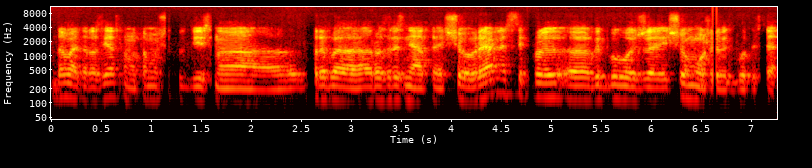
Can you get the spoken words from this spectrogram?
Давайте роз'яснимо, тому що тут дійсно е, треба розрізняти, що в реальності е, відбулося вже і що може відбутися.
